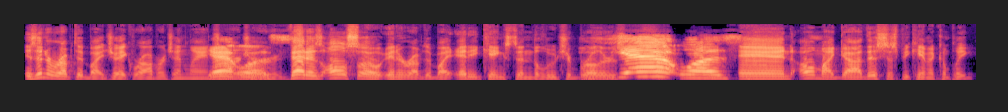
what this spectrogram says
is interrupted by Jake Roberts and Lance Yeah, it was. That is also interrupted by Eddie Kingston, the Lucha Brothers. Yeah, it was. And oh my god, this just became a complete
